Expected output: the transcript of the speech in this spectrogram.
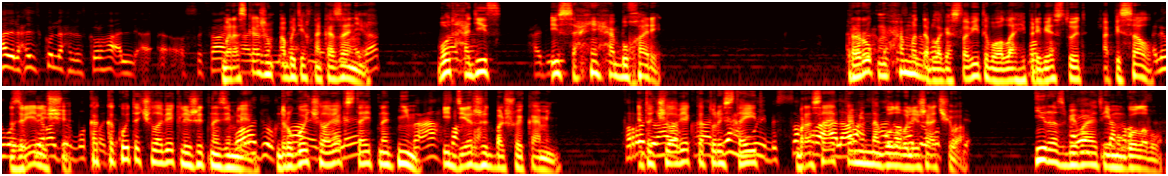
Мы расскажем об этих наказаниях. Вот хадис из Сахиха Бухари. Пророк Мухаммад, да благословит его Аллах и приветствует, описал зрелище, как какой-то человек лежит на земле, другой человек стоит над ним и держит большой камень. Этот человек, который стоит, бросает камень на голову лежачего и разбивает ему голову.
